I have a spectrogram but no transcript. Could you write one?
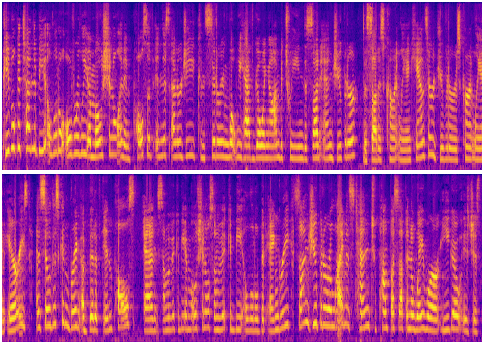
People could tend to be a little overly emotional and impulsive in this energy, considering what we have going on between the Sun and Jupiter. The Sun is currently in Cancer, Jupiter is currently in Aries, and so this can bring a bit of impulse, and some of it could be emotional, some of it could be a little bit angry. Sun Jupiter alignments tend to pump us up in a way where our ego is just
